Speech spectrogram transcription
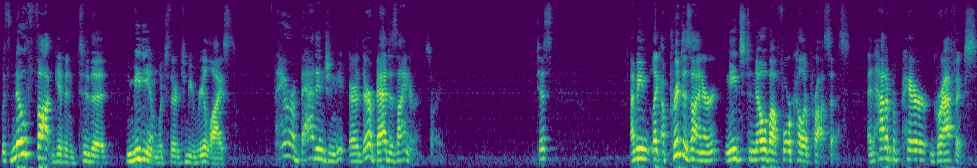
with no thought given to the medium which they're to be realized, they are a bad engineer, or they're a bad designer, sorry. Just, I mean, like a print designer needs to know about four color process and how to prepare graphics,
